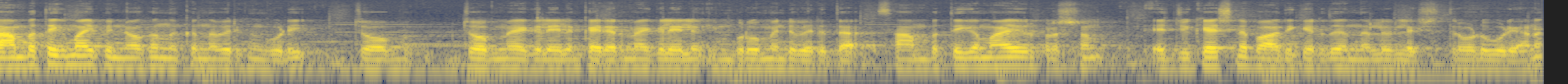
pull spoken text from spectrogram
സാമ്പത്തികമായി പിന്നോക്കം നിൽക്കുന്നവർക്കും കൂടി ജോബ് ജോബ് മേഖലയിലും കരിയർ മേഖലയിലും ഇമ്പ്രൂവ്മെന്റ് വരുത്തുക സാമ്പത്തികമായ ഒരു പ്രശ്നം എഡ്യൂക്കേഷനെ ബാധിക്കരുത് എന്നുള്ളൊരു ലക്ഷ്യത്തോടു കൂടിയാണ്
